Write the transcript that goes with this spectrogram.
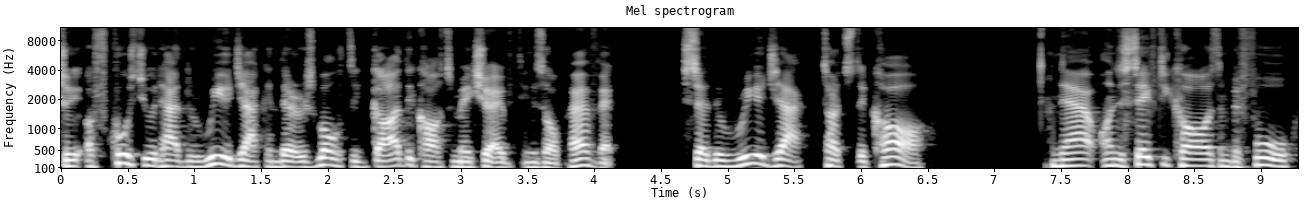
So of course you would have the rear jack in there as well to guide the car to make sure everything is all perfect. So the rear jack touched the car. Now on the safety cars and before,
